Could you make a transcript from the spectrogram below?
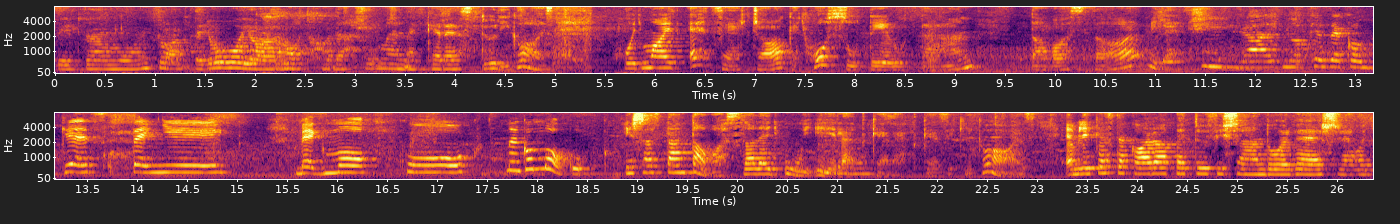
szépen mondtad, de egy olyan rothadáson mennek keresztül, igaz? Hogy majd egyszer csak, egy hosszú tél után, tavasszal, mi lesz? Csíráznak ezek a gesztenyék, meg makkok, meg a magok. És aztán tavasszal egy új élet keletkezik, igaz? Emlékeztek arra a Petőfi Sándor versre, hogy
